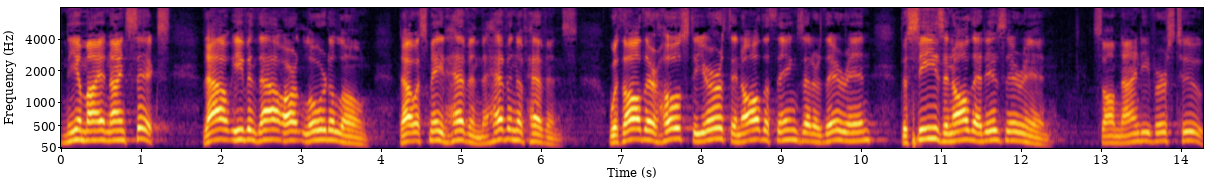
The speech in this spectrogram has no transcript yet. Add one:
Nehemiah 9 6. Thou, even thou, art Lord alone. Thou hast made heaven, the heaven of heavens, with all their hosts, the earth and all the things that are therein, the seas and all that is therein. Psalm 90, verse 2.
